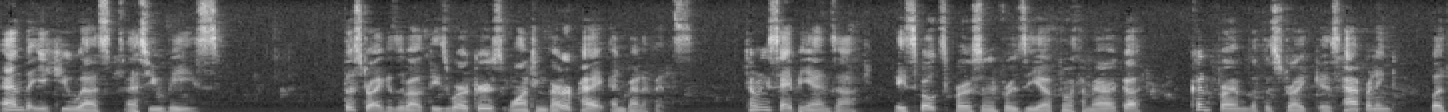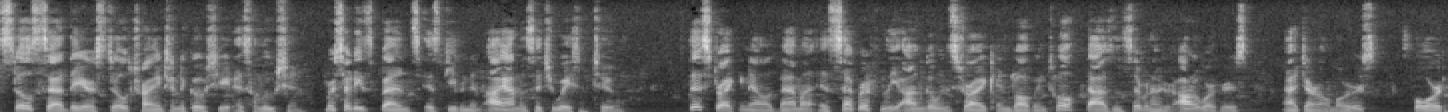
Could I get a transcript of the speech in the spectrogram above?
and the EQS SUVs. The strike is about these workers wanting better pay and benefits. Tony Sapienza, a spokesperson for ZF North America confirmed that the strike is happening, but still said they are still trying to negotiate a solution. Mercedes Benz is keeping an eye on the situation too. This strike in Alabama is separate from the ongoing strike involving 12,700 auto workers at General Motors, Ford,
